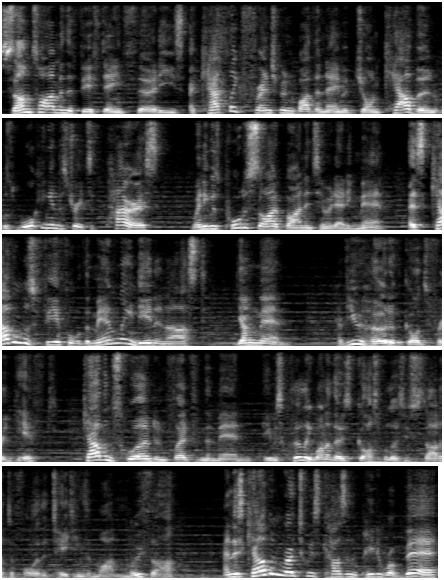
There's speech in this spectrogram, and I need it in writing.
Sometime in the 1530s, a Catholic Frenchman by the name of John Calvin was walking in the streets of Paris when he was pulled aside by an intimidating man. As Calvin was fearful, the man leaned in and asked, Young man, have you heard of God's free gift? Calvin squirmed and fled from the man. He was clearly one of those gospelers who started to follow the teachings of Martin Luther. And as Calvin wrote to his cousin Peter Robert,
